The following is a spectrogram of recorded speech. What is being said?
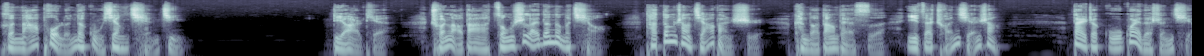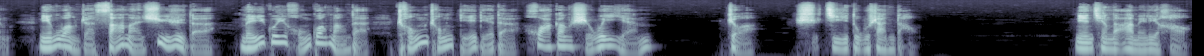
和拿破仑的故乡前进。第二天，船老大总是来的那么巧。他登上甲板时，看到当代斯倚在船舷上，带着古怪的神情凝望着洒满旭日的玫瑰红光芒的重重叠叠的花岗石威严。这是基督山岛。年轻的阿梅利号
